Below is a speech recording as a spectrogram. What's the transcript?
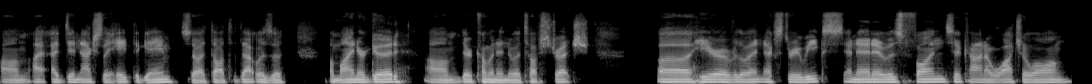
Um, I, I, didn't actually hate the game, so I thought that that was a, a minor good. Um, they're coming into a tough stretch uh, here over the next three weeks, and then it was fun to kind of watch along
